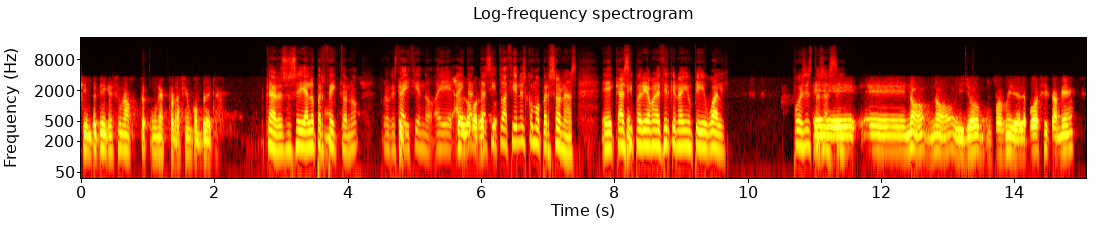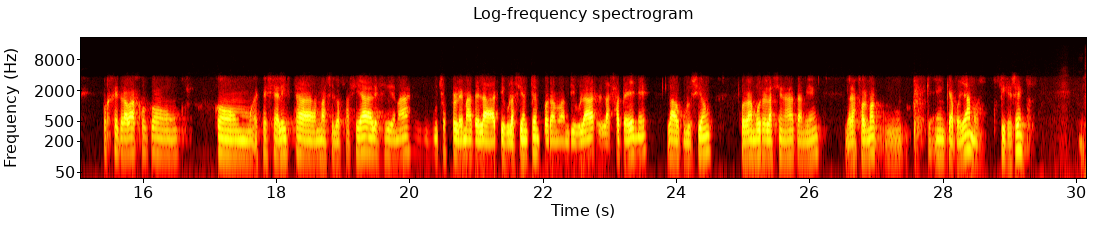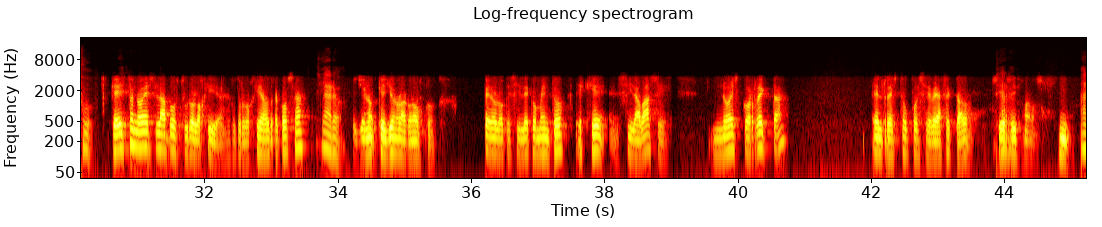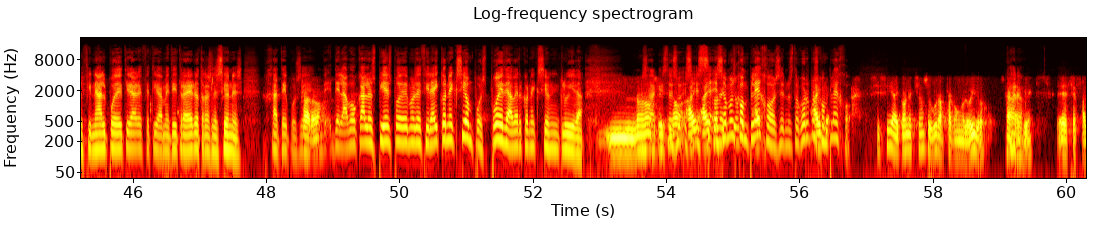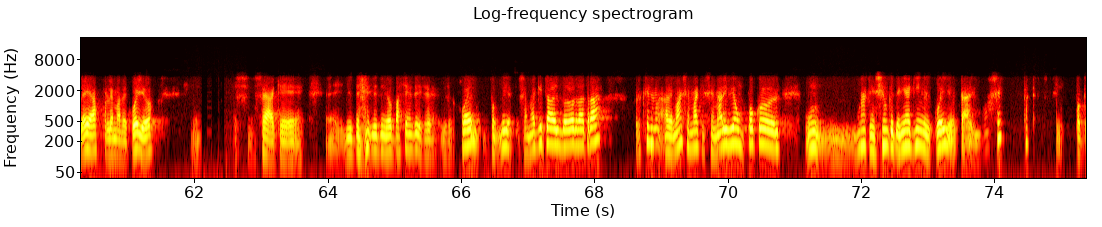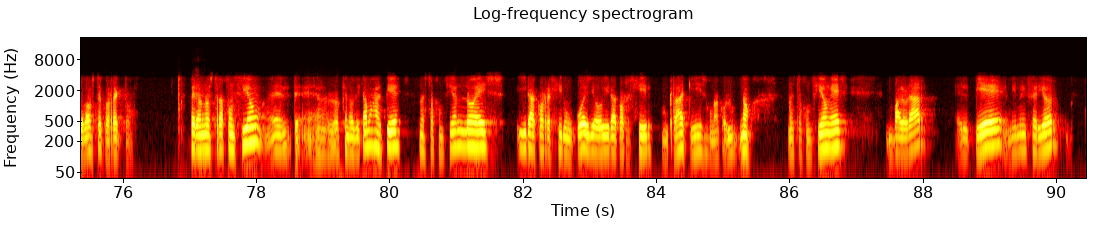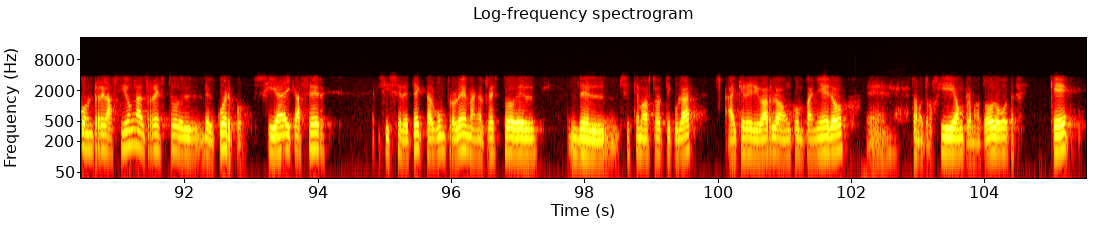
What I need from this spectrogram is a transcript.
siempre tiene que ser una, una exploración completa. Claro, eso sería lo perfecto, ¿no? Por lo que está diciendo. hay tantas situaciones como personas. Eh, casi podríamos decir que no hay un pie igual. Pues esto es así. Eh, eh, no, no. Y yo, pues mire, le puedo decir también pues que trabajo con, con especialistas masilofaciales y demás, muchos problemas de la articulación temporomandibular, de las ATN, la oclusión, pues va muy relacionada también de la forma en que apoyamos, fíjese. Que esto no es la posturología, la posturología es otra cosa claro. que, yo no, que yo no la conozco. Pero lo que sí le comento es que si la base no es correcta, el resto pues se ve afectado. Sí, vamos. Al final puede tirar efectivamente y traer otras lesiones. Fíjate, pues eh, de, la boca a los pies podemos decir, ¿hay conexión? Pues puede haber conexión incluida. No, o sea, somos complejos, en nuestro cuerpo es complejo. Sí, sí, hay conexión seguro hasta con el oído. O sea, que, eh, cefaleas, problemas de cuello. O sea, que eh, yo, he tenido pacientes y dice, joder, pues mira, se me ha quitado el dolor de atrás, pero es que además se me ha, se me ha aliviado un poco una tensión que tenía aquí en el cuello, tal, no sé, porque va usted correcto. Pero nuestra función, el, los que nos dedicamos al pie, nuestra función no es ir a corregir un cuello, ir a corregir un raquis, una columna, no. Nuestra función es valorar el pie, el miembro inferior, con relación al resto del, del cuerpo. Si hay que hacer, si se detecta algún problema en el resto del, del sistema osteoarticular, hay que derivarlo a un compañero, eh, traumatología, un reumatólogo, que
